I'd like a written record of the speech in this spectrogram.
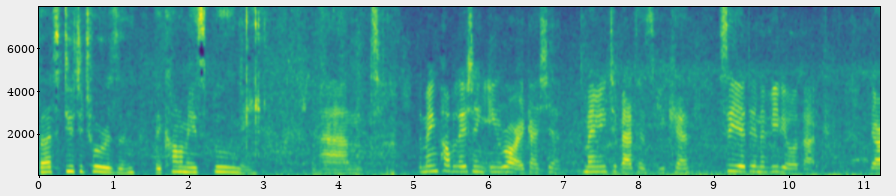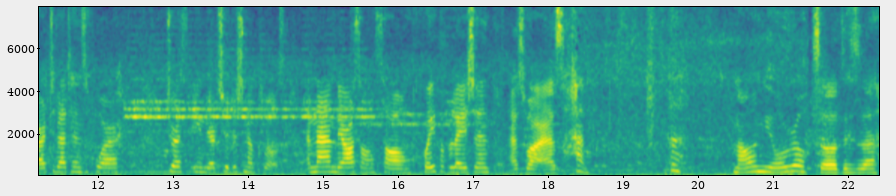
but due to tourism, the economy is booming. And the main population in Ruhr, Ganxian, mainly Tibetans. You can see it in the video that there are Tibetans who are dressed in their traditional clothes. And then there are some, some Hui population as well as Han. Mao Niu Rou. So this is a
